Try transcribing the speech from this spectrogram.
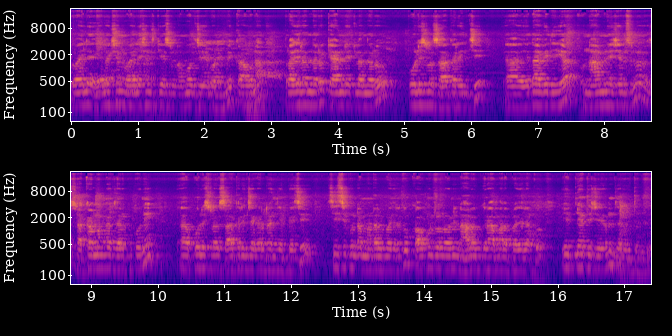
వైలే ఎలక్షన్ వైలేషన్స్ కేసులు నమోదు చేయబడింది. కావున ప్రజలందరూ క్యాండిడేట్లందరూ పోలీసులు సహకరించి యథావిధిగా నామినేషన్స్ను సక్రమంగా జరుపుకొని పోలీసులకు సహకరించగలరని చెప్పేసి సీసీకుంట మండల ప్రజలకు కౌకుంట్లలోని నాలుగు గ్రామాల ప్రజలకు విజ్ఞప్తి చేయడం జరుగుతుంది.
